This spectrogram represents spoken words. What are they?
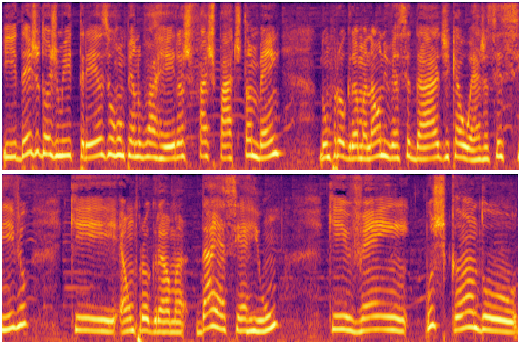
E desde 2013 o Rompendo Barreiras faz parte também de um programa na universidade que é o UERJ Acessível, que é um programa da SR1 que vem buscando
